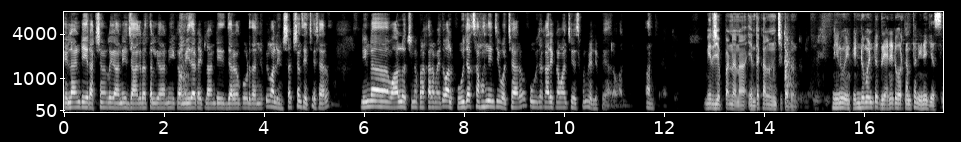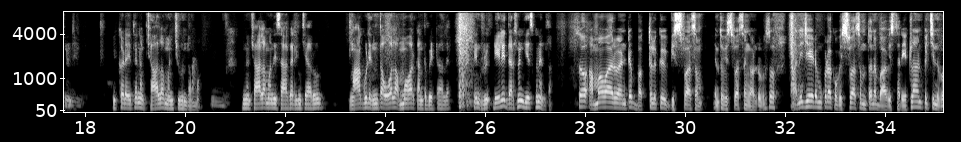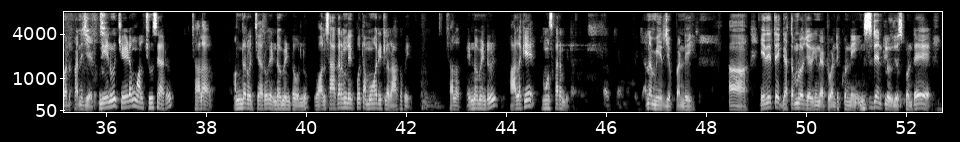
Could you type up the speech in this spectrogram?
ఎలాంటి రక్షణలు కానీ జాగ్రత్తలు కానీ ఇక మీదట ఇట్లాంటివి జరగకూడదు అని చెప్పి వాళ్ళు ఇన్స్ట్రక్షన్స్ ఇచ్చేశారు. నిన్న వాళ్ళు వచ్చిన ప్రకారం అయితే వాళ్ళు పూజకు సంబంధించి వచ్చారు. పూజ కార్యక్రమాలు చేసుకుని వెళ్ళిపోయారు వాళ్ళు. అంతే. మీరు చెప్పండి అన్న ఎంతకాలం నుంచి ఇక్కడ ఉంటుంది నేను ఎండోమెంట్ గ్రానైట్ వర్క్ అంతా నేనే చేస్తానండి ఇక్కడైతే నాకు చాలా మంచిగా ఉంది అమ్మ నన్ను చాలా మంది సహకరించారు. మాకు కూడా ఎంత అవ్వాలో అమ్మవారికి అంత పెట్టాలి. నేను డైలీ దర్శనం చేసుకుని వెళ్తా. సో అమ్మవారు అంటే భక్తులకు విశ్వాసం ఎంతో విశ్వాసంగా ఉంటుంది. సో పని చేయడం కూడా ఒక విశ్వాసంతోనే భావిస్తారు. ఎట్లా అనిపించింది వారి పని చేయడం? నేను చేయడం వాళ్ళు చూశారు. చాలా అందరు వచ్చారు ఎండోమెంట్ వాళ్ళు. వాళ్ళు సహకారం లేకపోతే అమ్మవారు ఇట్లా రాకపోయేది. చాలా ఎండోమెంట్ వాళ్ళకే నమస్కారం పెట్టారు. అన్న మీరు చెప్పండి. ఏదైతే గతంలో జరిగినటువంటి కొన్ని ఇన్సిడెంట్లు చూసుకుంటే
